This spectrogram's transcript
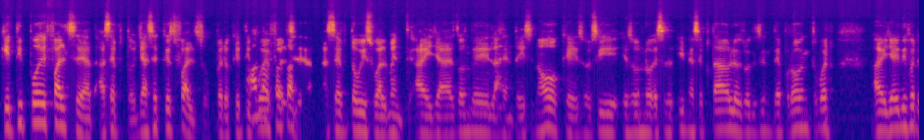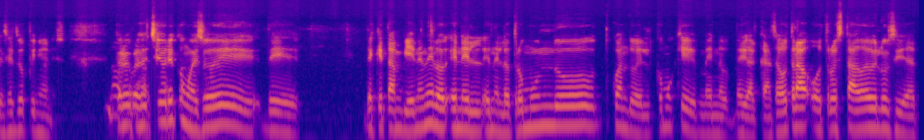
¿qué tipo de falsedad acepto? Ya sé que es falso, pero ¿qué tipo ah, no, de falsedad total. acepto visualmente? Ahí ya es donde la gente dice, no, que eso sí, eso no es inaceptable, otros dicen de pronto, bueno, ahí ya hay diferencias de opiniones. No, pero me parece chévere como eso de, de, de, que también en el, en, el, en el otro mundo, cuando él como que medio, medio alcanza otra, otro estado de velocidad,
